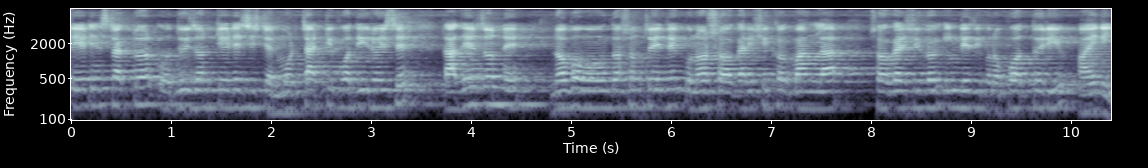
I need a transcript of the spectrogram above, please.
টেট ইনস্ট্রাক্টর ও দুইজন টেট অ্যাসিস্ট্যান্ট, মোট চারটি পদই রয়েছে। তাদের জন্য নবম এবং দশম শ্রেণীতে কোনো সহকারী শিক্ষক বাংলা, সহকারী শিক্ষক ইংরেজি কোনো পদ তৈরি হয়নি।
